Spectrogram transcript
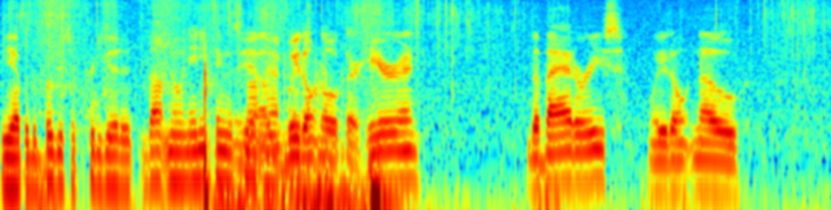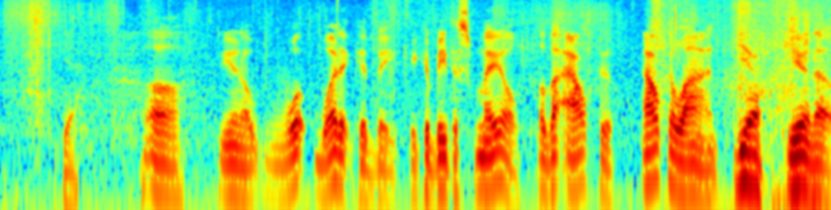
Yeah, but the boogers are pretty good at about knowing anything that's not Yeah, natural. we don't know if they're hearing the batteries. We don't know. Yeah. Uh, you know what what it could be. It could be the smell of the alka, alkaline. Yeah. You know.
